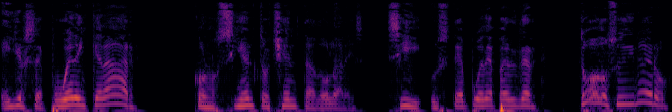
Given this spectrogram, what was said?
ellos se pueden quedar con los 180 dólares. Sí, usted puede perder todo su dinero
